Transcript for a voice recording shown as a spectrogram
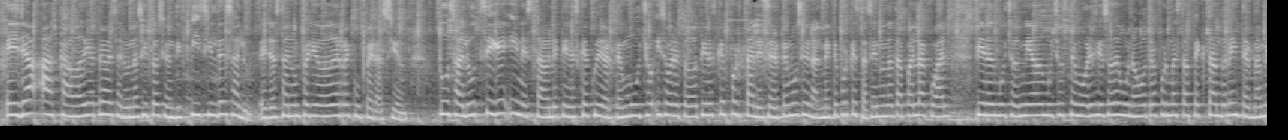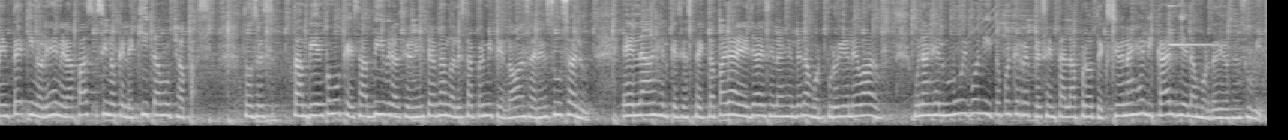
Ella acaba de atravesar una situación difícil de salud. Ella está en un periodo de recuperación. Tu salud sigue inestable, tienes que cuidarte mucho y sobre todo tienes que fortalecerte emocionalmente porque estás en una etapa en la cual tienes muchos miedos, muchos temores y eso de una u otra forma está afectándola internamente y no le genera paz, sino que le quita mucha paz. Entonces, también como que esa vibración interna no le está permitiendo avanzar en su salud. El ángel que se aspecta para ella es el ángel del amor puro y elevado. Un ángel muy bonito porque representa la protección angelical y el amor de Dios en su vida.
